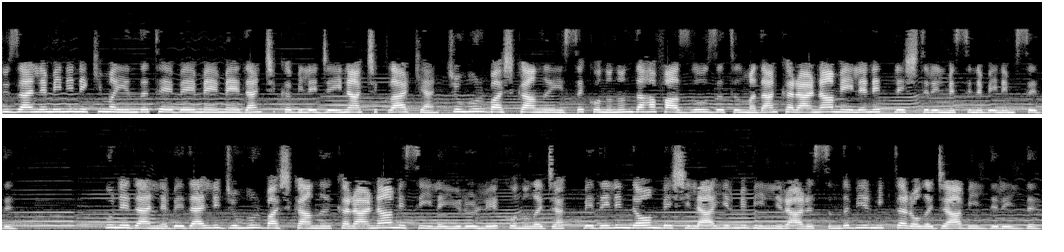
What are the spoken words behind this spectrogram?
düzenlemenin Ekim ayında TBMM'den çıkabileceğini açıklarken, Cumhurbaşkanlığı ise konunun daha fazla uzatılmadan kararnameyle netleştirilmesini benimsedi. Bu nedenle bedelli Cumhurbaşkanlığı kararnamesi ile yürürlüğe konulacak, bedelin de 15 ila 20 bin lira arasında bir miktar olacağı bildirildi.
